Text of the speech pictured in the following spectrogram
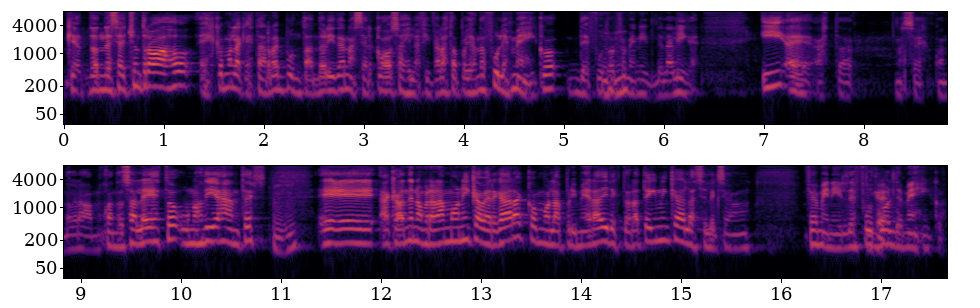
que, donde se ha hecho un trabajo, es como la que está repuntando ahorita en hacer cosas y la FIFA la está apoyando full, es México, de fútbol femenil, de la liga. Y eh, hasta, no sé, cuando grabamos, cuando sale esto, unos días antes, eh, acaban de nombrar a Mónica Vergara como la primera directora técnica de la selección femenil de fútbol de México.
